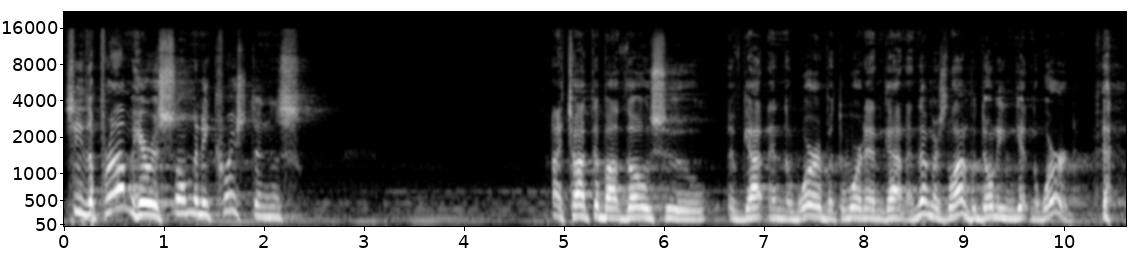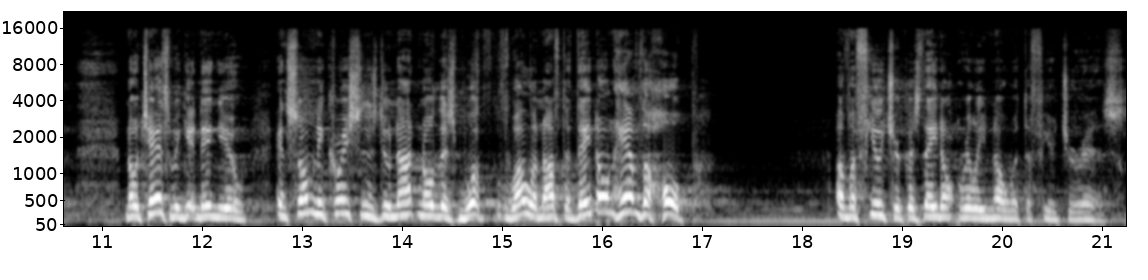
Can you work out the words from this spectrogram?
See, the problem here is so many Christians. I talked about those who have gotten in the Word, but the Word hasn't gotten in them. There's a lot who don't even get in the Word. no chance of getting in you. And so many Christians do not know this book well enough that they don't have the hope of a future because they don't really know what the future is.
